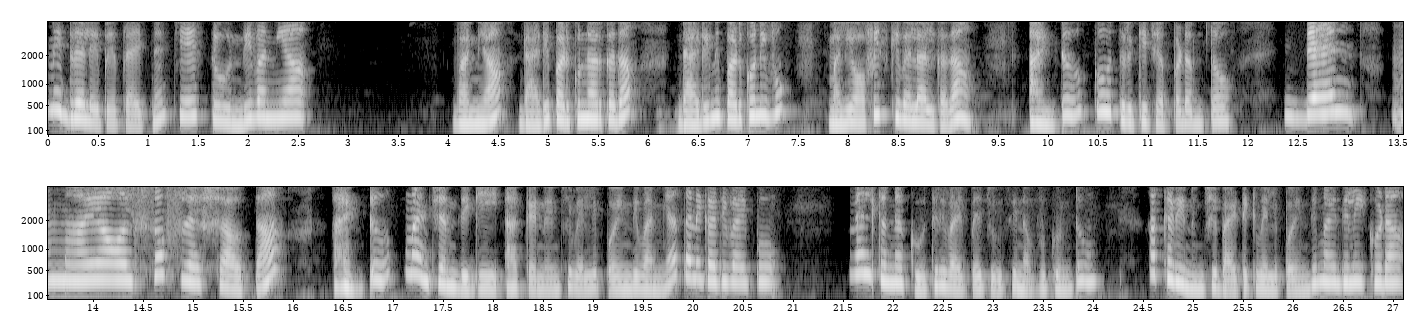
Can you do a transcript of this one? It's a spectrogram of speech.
నిద్ర లేపే ప్రయత్నం చేస్తూ ఉంది వన్య. వన్య డాడీ పడుకున్నారు కదా. డాడీని పడుకోనివ్వు. మళ్ళీ ఆఫీస్కి వెళ్ళాలి కదా. అంటూ కూతురికి చెప్పడంతో దెన్ మై ఆల్సో ఫ్రెష్ అవుతా? అంటూ మంచం దిగి అక్కడి నుంచి వెళ్ళిపోయింది వన్య తన గది వైపు. వెళ్తున్న కూతురి వైపే చూసి నవ్వుకుంటూ అక్కడి నుంచి బయటికి వెళ్ళిపోయింది మైథిలి కూడా.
